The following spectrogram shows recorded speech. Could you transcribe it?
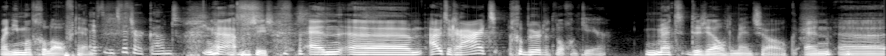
maar niemand gelooft hem. Hij heeft een Twitter-account. Ja, precies. En ehm, uiteraard gebeurt het nog een keer. Met dezelfde mensen ook. En eh,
